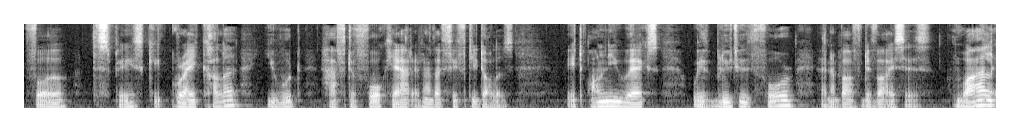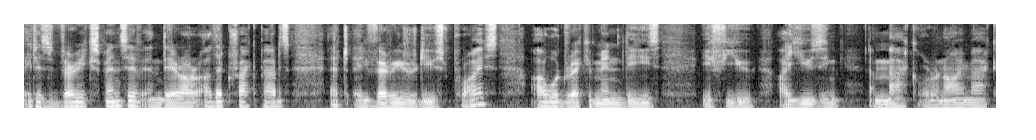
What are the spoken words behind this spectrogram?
for the space gray color, you would have to fork out another $50. It only works with Bluetooth 4 and above devices. While it is very expensive and there are other trackpads at a very reduced price, I would recommend these if you are using a Mac or an iMac,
